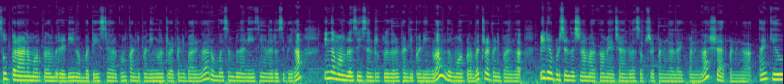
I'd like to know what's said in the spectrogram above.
சூப்பரான மோர் குழம்பு ரெடி ரொம்ப டேஸ்டியாக இருக்கும். கண்டிப்பாக நீங்களும் ட்ரை பண்ணி பாருங்கள் ரொம்ப சிம்பிள் அண்ட் ஈஸியான ரெசிபி தான். இந்த மாம்பழம் சீசன் இருக்கிறது வரை கண்டிப்பாக நீங்களும் இந்த மோர் குழம்பை ட்ரை பண்ணி பாருங்கள் வீடியோ பிடிச்சிருந்துச்சுன்னா மறக்காமல் என் சேனலை சப்ஸ்கிரைப் பண்ணுங்கள் லைக் பண்ணுங்கள் ஷேர் பண்ணுங்கள் தேங்க்யூ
